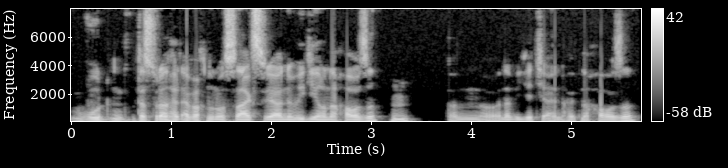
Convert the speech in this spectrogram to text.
wo, dass du dann halt einfach nur noch sagst, ja, navigiere nach Hause. Hm. Dann äh, navigiert die einen halt nach Hause.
